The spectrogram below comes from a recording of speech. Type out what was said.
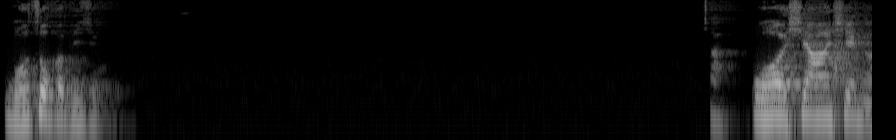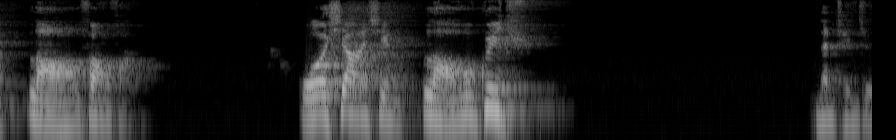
我做个比较。啊，我相信啊老方法，我相信老规矩能成就。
